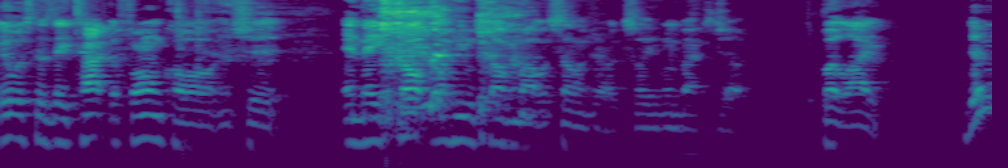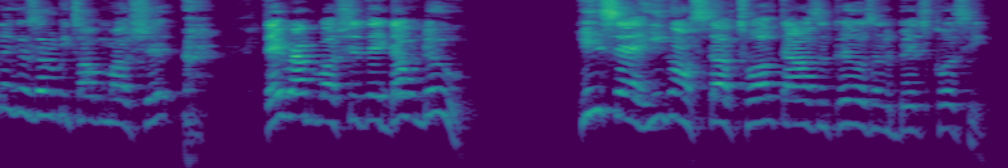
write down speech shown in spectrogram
It was because they tapped the phone call and shit, and they thought what he was talking about was selling drugs, so he went back to jail. But like, them niggas don't be talking about shit. They rap about shit they don't do. He said he gonna stuff twelve thousand pills in the bitch pussy.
